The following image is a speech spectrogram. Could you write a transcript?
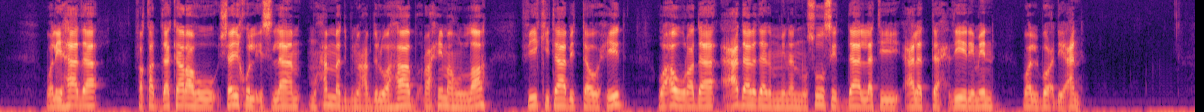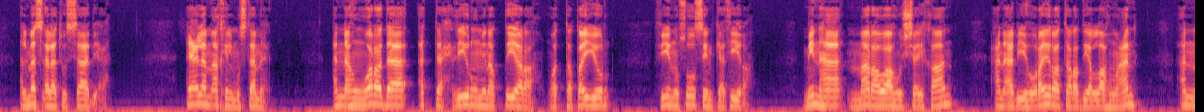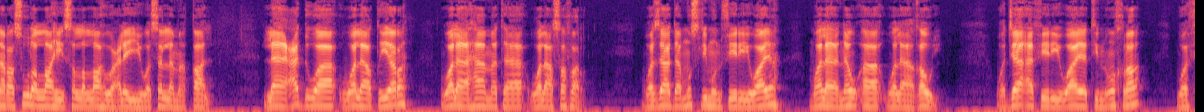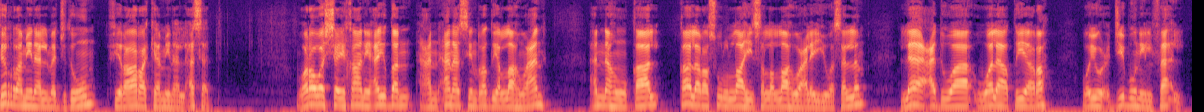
ولهذا فقد ذكره شيخ الإسلام محمد بن عبد الوهاب رحمه الله في كتاب التوحيد وأورد عددا من النصوص الدالة على التحذير منه والبعد عنه. المسألة السابعة. اعلم أخي المستمع أنه ورد التحذير من الطيرة والتطير في نصوص كثيرة منها ما رواه الشيخان عن أبي هريرة رضي الله عنه أن رسول الله صلى الله عليه وسلم قال لا عدوى ولا طيرة ولا هامة ولا صفر. وزاد مسلم في رواية ولا نوء ولا غول وجاء في رواية أخرى وفر من المجذوم فرارك من الأسد. وروى الشيخان أيضا عن أنس رضي الله عنه أنه قال قال رسول الله صلى الله عليه وسلم لا عدوى ولا طيرة ويعجبني الفأل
